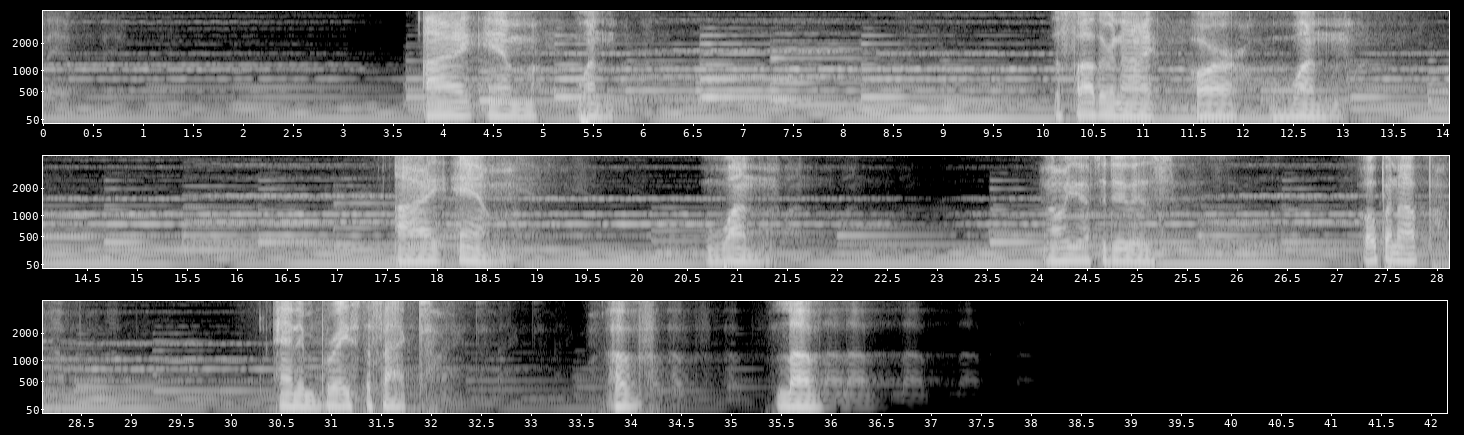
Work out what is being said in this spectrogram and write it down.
I am one. The Father and I are one. I am one. And all you have to do is open up and embrace the fact of love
